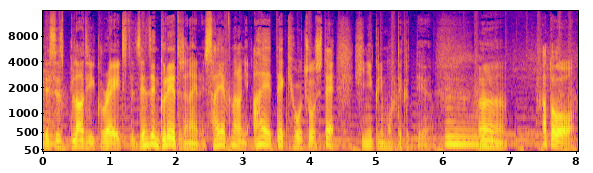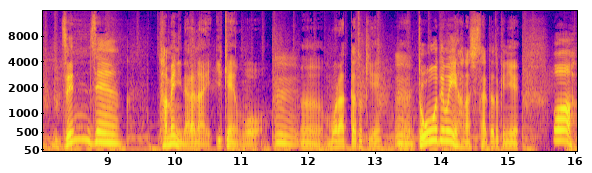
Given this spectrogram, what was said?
This is bloody great って全然グレートじゃないのに最悪なのにあえて強調して皮肉に持ってくっていう、うん。うん、あと全然ためにならない意見を、うん。うん、もらった時、うんうん。どうでもいい話された時に「ああ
